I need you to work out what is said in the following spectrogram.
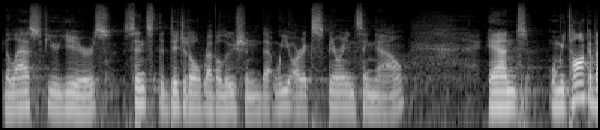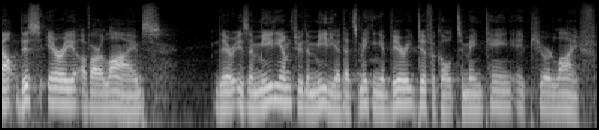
in the last few years since the digital revolution that we are experiencing now. And when we talk about this area of our lives, there is a medium through the media that's making it very difficult to maintain a pure life.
